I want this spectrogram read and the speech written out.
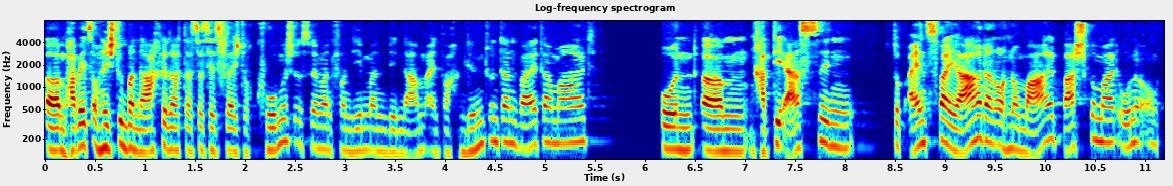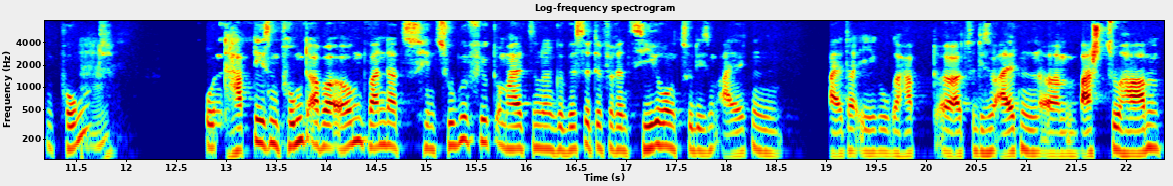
Ähm, habe jetzt auch nicht drüber nachgedacht, dass das jetzt vielleicht doch komisch ist, wenn man von jemandem den Namen einfach nimmt und dann weitermalt. Und ähm, habe die ersten, ich glaube, ein, zwei Jahre dann auch normal Basch gemalt, ohne irgendeinen Punkt. Mhm. Und habe diesen Punkt aber irgendwann dazu hinzugefügt, um halt so eine gewisse Differenzierung zu diesem alten alter Ego gehabt, äh, zu diesem alten ähm, Basch zu haben.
